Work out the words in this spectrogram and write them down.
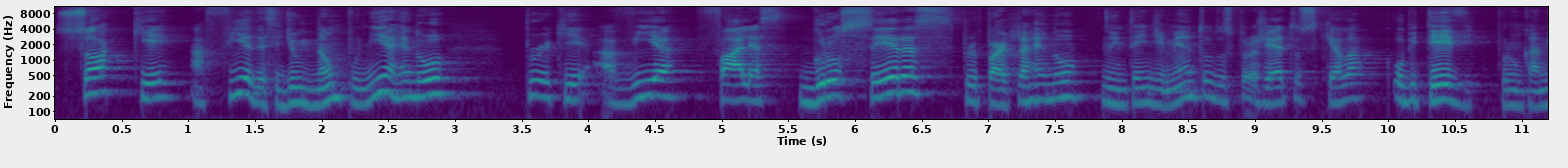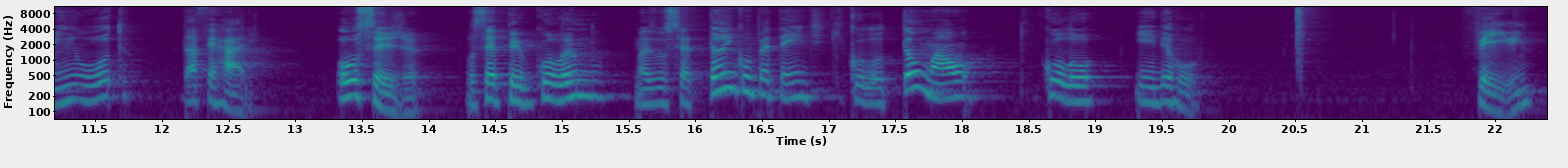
Só que a FIA decidiu não punir a Renault porque havia falhas grosseiras por parte da Renault no entendimento dos projetos que ela obteve por um caminho ou outro da Ferrari. Ou seja, você é pego colando, mas você é tão incompetente que colou tão mal que colou e ainda errou. Feio, hein?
